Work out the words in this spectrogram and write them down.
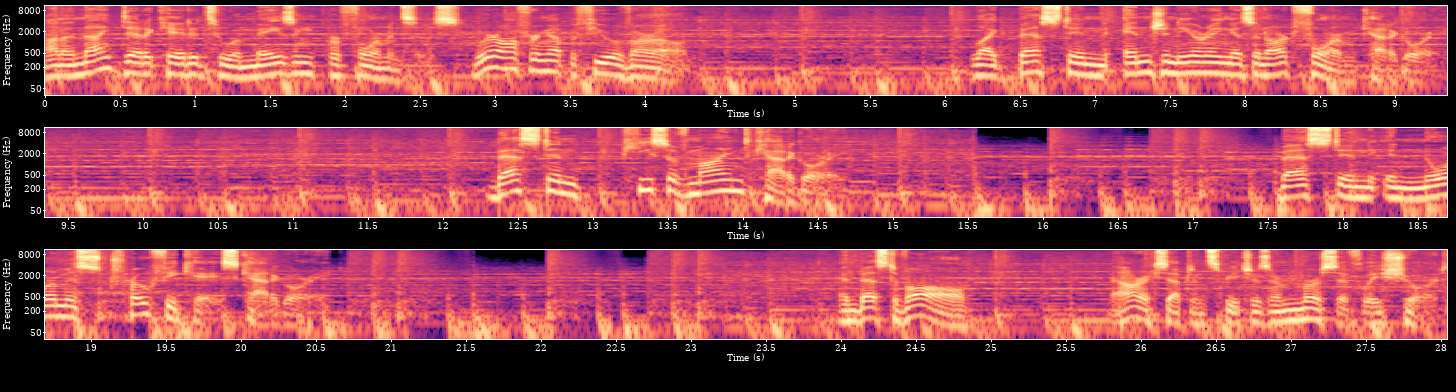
On a night dedicated to amazing performances, we're offering up a few of our own. Like Best in Engineering as an Art Form category. Best in Peace of Mind category. Best in Enormous Trophy Case category. And best of all, our acceptance speeches are mercifully short.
